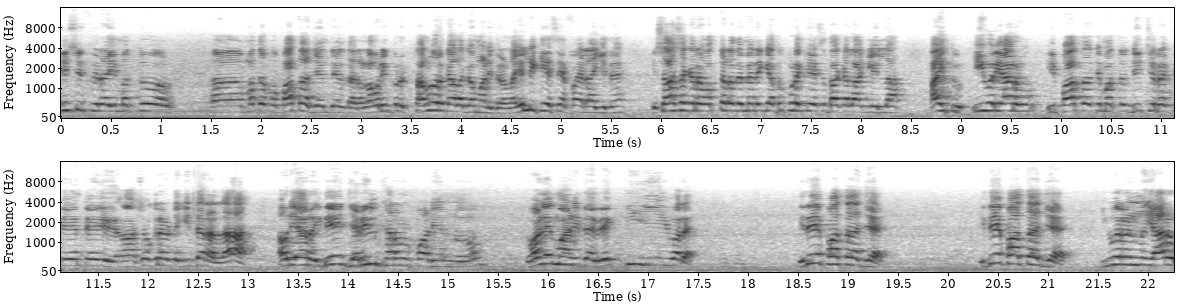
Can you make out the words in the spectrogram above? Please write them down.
ದೀಕ್ಷಿತ್ ರೈ ಮತ್ತು ಮತ್ತೊಬ್ಬ ಪಾತಾಜಿ ಅಂತ ಹೇಳ್ತಾರಲ್ಲ, ಅವರಿಬ್ಬರು ತಲ್ವರ್ ಕಾಲಗ ಮಾಡಿದ್ರಲ್ಲ, ಎಲ್ಲಿ ಕೇಸ್ ಎಫ್ ಐ ಆರ್ ಆಗಿದೆ? ಈ ಶಾಸಕರ ಒತ್ತಡದ ಮೇರೆಗೆ ಅದು ಕೂಡ ಕೇಸ್ ದಾಖಲಾಗಲಿಲ್ಲ. ಆಯ್ತು, ಇವರು ಯಾರು? ಈ ಪಾತಾಜಿ ಮತ್ತು ದೀಕ್ಷರತಿ ಅಂತ ಅಶೋಕ್ ರಾಯ್ ಇದ್ದಾರಲ್ಲ, ಅವ್ರು ಯಾರು? ಇದೇ ಜರೀಲ್ ಖರಲ್ಪಾಡಿಯನ್ನು ಕೊಲೆ ಮಾಡಿದ ವ್ಯಕ್ತಿ ಇವರೇ. ಇದೇ ಪಾತಾಜೆ ಇದೇ ಪಾತಾಜೆ ಇವರನ್ನು ಯಾರು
